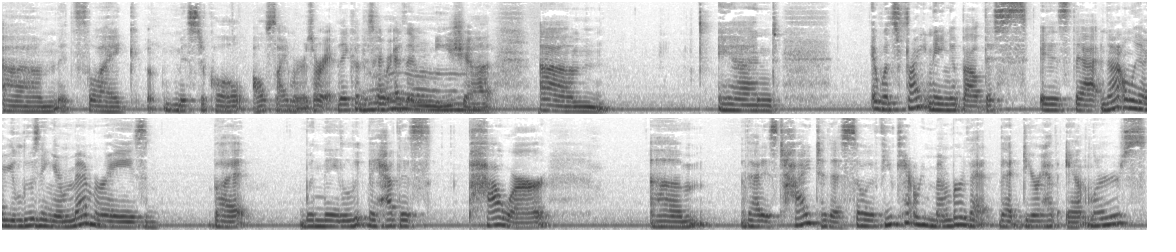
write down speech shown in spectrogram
Um, it's like mystical Alzheimer's, or they could describe it as amnesia. Um, and what's frightening about this is that not only are you losing your memories, but when they they have this power um, that is tied to this. So if you can't remember that that deer have antlers,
